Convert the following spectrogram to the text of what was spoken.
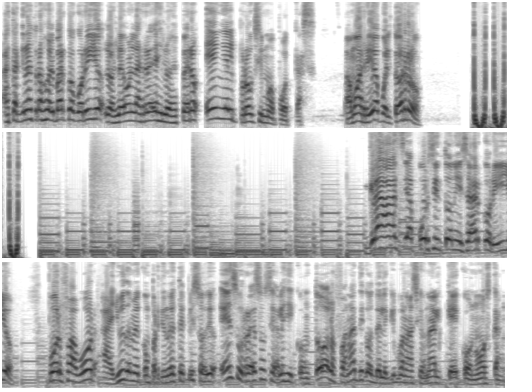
Hasta aquí nos trajo el barco Corillo, los leo en las redes y los espero en el próximo podcast. Vamos arriba, Puerto Rico. Gracias por sintonizar, Corillo. Por favor, ayúdeme compartiendo este episodio en sus redes sociales y con todos los fanáticos del equipo nacional que conozcan.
